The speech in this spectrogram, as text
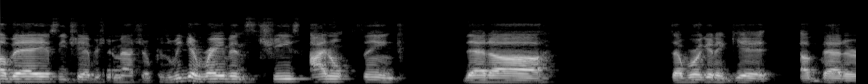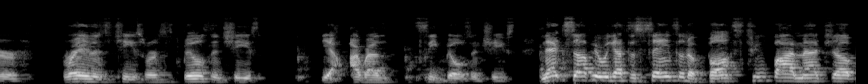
of the AFC Championship matchup because we get Ravens Chiefs. I don't think that uh that we're gonna get a better Ravens Chiefs versus Bills and Chiefs. Yeah, I'd rather see Bills and Chiefs. Next up here, we got the Saints and the Bucks two five matchup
